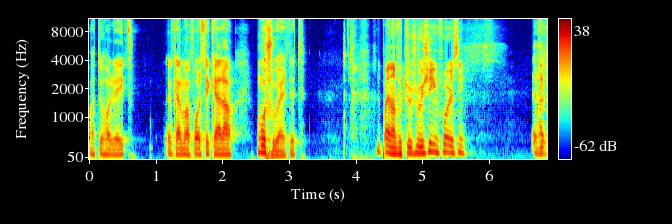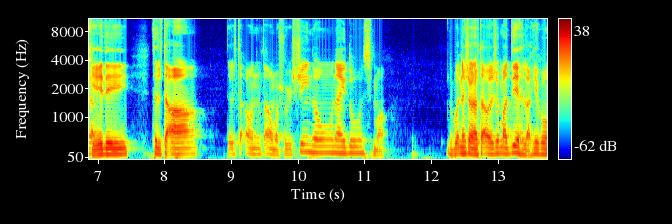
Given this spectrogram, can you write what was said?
ħadd ieħor jgħid il-kelma forsi kera mhux worth it. Nibqajna nfittxu xulxin forsi. Dik li tiltaqa' tiltaqgħu niltaqgħu ma' xulxin u ngħidu isma'. Nerġa' niltaqgħu l-ġimgħa d-dieħla kieku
